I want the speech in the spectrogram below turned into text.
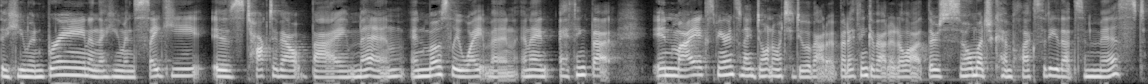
the human brain and the human psyche is talked about by men and mostly white men. And I, I think that in my experience, and I don't know what to do about it, but I think about it a lot, there's so much complexity that's missed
